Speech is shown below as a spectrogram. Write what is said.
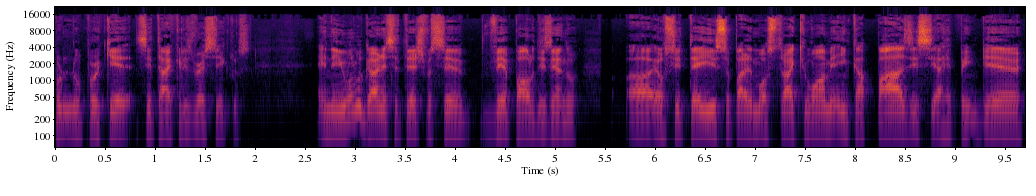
no porquê citar aqueles versículos. Em nenhum lugar nesse trecho você vê Paulo dizendo: uh, Eu citei isso para mostrar que o homem é incapaz de se arrepender,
